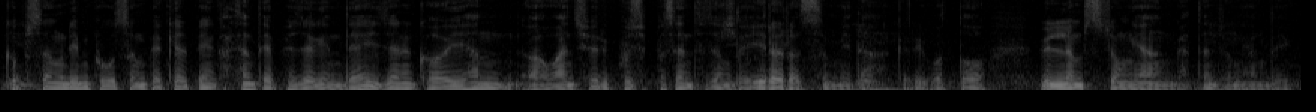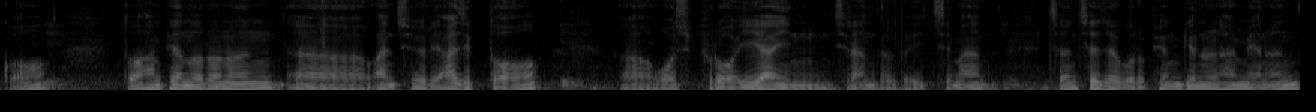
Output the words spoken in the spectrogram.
급성 림프구성 백혈병이 가장 대표적인데 이제는 거의 한 어, 완치율이 90% 정도에 이르렀습니다. 그리고 또 윌럼스 종양 같은 종양도 있고 또 한편으로는 어, 완치율이 아직도 어, 50% 이하인 질환들도 있지만 전체적으로 평균을 하면은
